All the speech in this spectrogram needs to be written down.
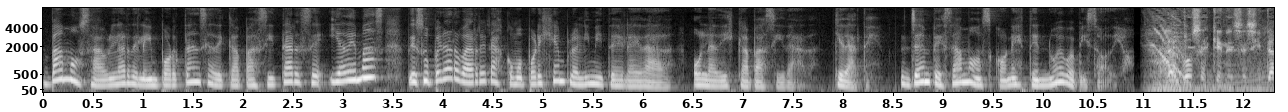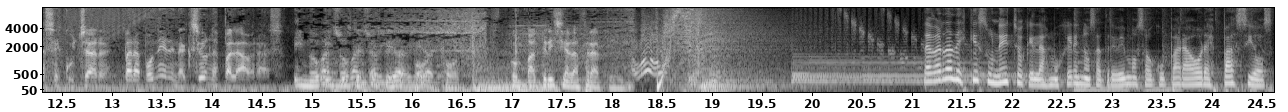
vamos a hablar de la importancia de capacitarse y además de superar barreras como por ejemplo el límite de la edad o la discapacidad. Quédate. Ya empezamos con este nuevo episodio. Las voces que necesitas escuchar para poner en acción las palabras. Innovar, sustentabilidad, Con Patricia Lafrati. La verdad es que es un hecho que las mujeres nos atrevemos a ocupar ahora espacios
